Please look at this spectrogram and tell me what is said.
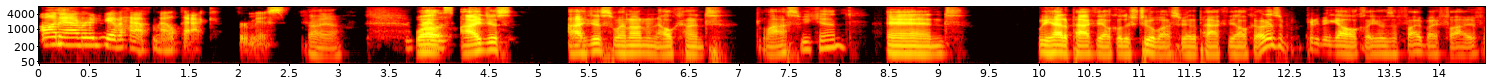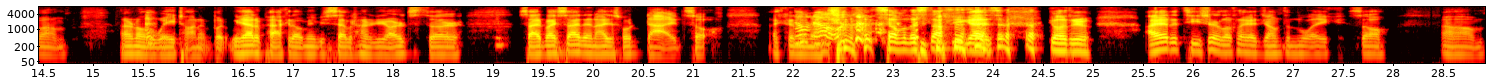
on average we have a half mile pack for moose Oh yeah. Well, I just I just went on an elk hunt last weekend and we had to pack the elk. There's two of us. We had to pack the elk. It was a pretty big elk. Like it was a five by five. Um, I don't know the weight on it, but we had to pack it out maybe 700 yards to our side by side, and I just about died. So I couldn't Oh, imagine some of the stuff you guys go through. I had a T-shirt looked like I jumped in the lake. So, um,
